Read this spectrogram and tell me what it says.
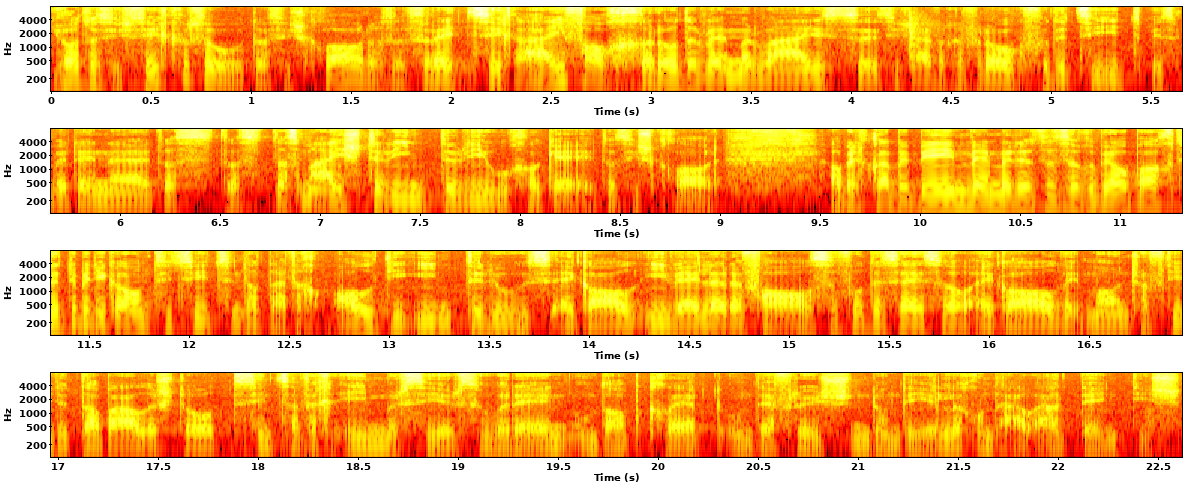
Ja, das ist sicher so, das ist klar. Also es redet sich einfacher, oder, wenn man weiß, es ist einfach eine Frage von der Zeit, bis man dann äh, das, das, das Meisterinterview geben kann. Das ist klar. Aber ich glaube, bei ihm, wenn man das so beobachtet über die ganze Zeit, sind halt einfach all die Interviews, egal in welcher Phase von der Saison, egal wie die Mannschaft in der Tabelle steht, sind sie einfach immer sehr souverän und abgeklärt und erfrischend und ehrlich und auch authentisch.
